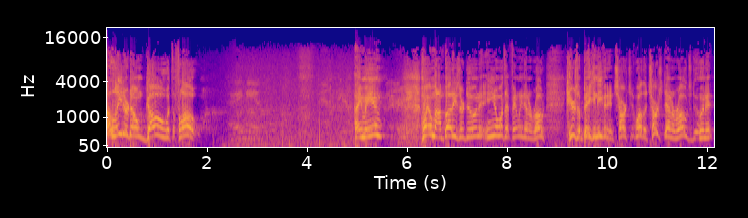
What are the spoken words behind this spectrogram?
A leader don't go with the flow. Amen. Amen. Well, my buddies are doing it, and you know what? That family down the road. Here's a big, and even in church. Well, the church down the road's doing it.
